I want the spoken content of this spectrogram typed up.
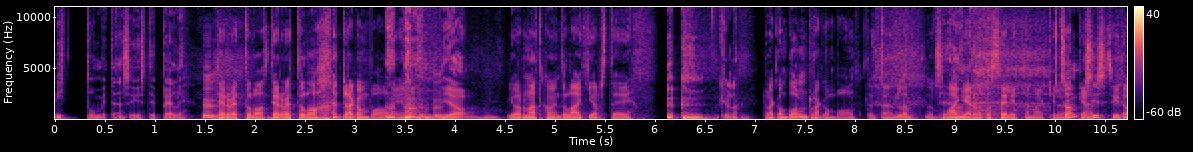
Vittu, miten siisti peli. Tervetuloa, tervetuloa Dragon Balliin. Joo, You're not going to like your stay. kyllä. Dragon Ball on Dragon Ball. Tätä on Kyllä. Se vaikea ruveta selittämään Se on, siis, siitä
